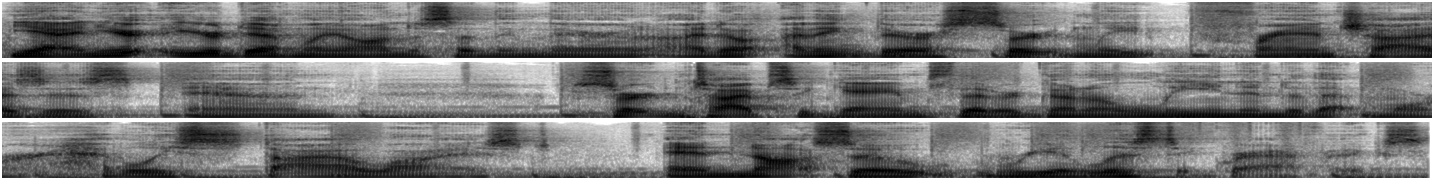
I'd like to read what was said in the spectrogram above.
Yeah, and you're you're definitely onto something there. And I don't I think there are certainly franchises and certain types of games that are going to lean into that more heavily stylized and not so realistic graphics.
